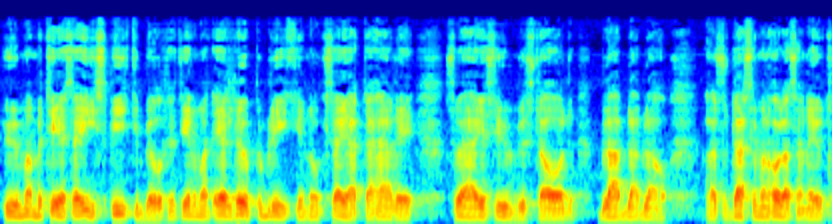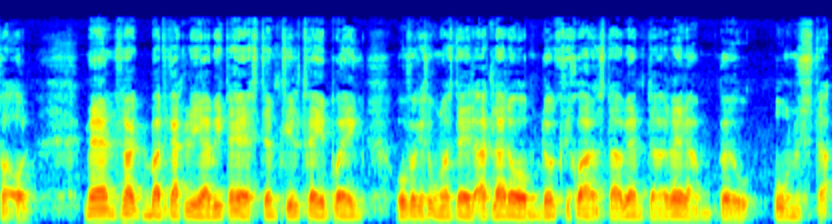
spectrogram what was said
hur man beter sig i speakerbåset genom att elda upp publiken och säga att det här är Sveriges huvudstad, bla bla bla. Alltså där ska man hålla sig neutral. Men som sagt, bara att gratulera Vita Hästen till tre poäng och för Karlskronas del att ladda om då Kristianstad väntar redan på onsdag.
